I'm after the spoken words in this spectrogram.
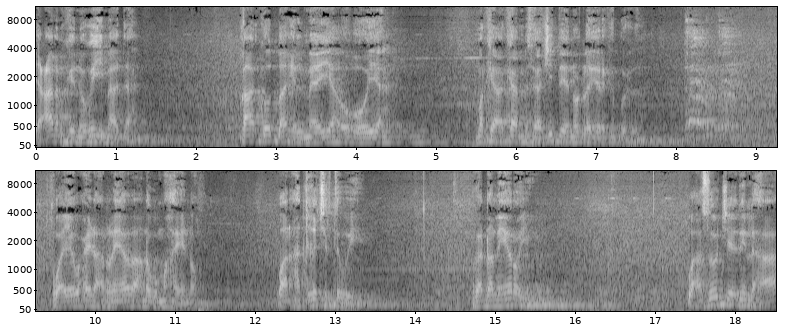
ee caalamkainooga yimaada. Qaarkood baa ilmeeya oo ooya. Markay arkaan masaajideennu dhallinyaro ka buuxdo. Waayo waxay dhahaan dhallinyarada annagu ma hayno. Waana xaqiiqo jirta weeye marka dhallinyaroy waxaan soo jeedin lahaa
